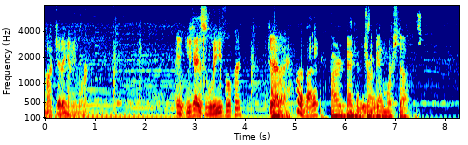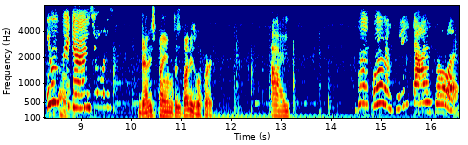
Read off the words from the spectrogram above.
I'm not getting any more. Hey, you guys leave real quick. Get out of there. Hello, buddy. I already back in the Okay, truck getting more stuff. You want to play dinosaurs? Daddy's playing with his buddies real quick. Hi. But want to play dinosaurs?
